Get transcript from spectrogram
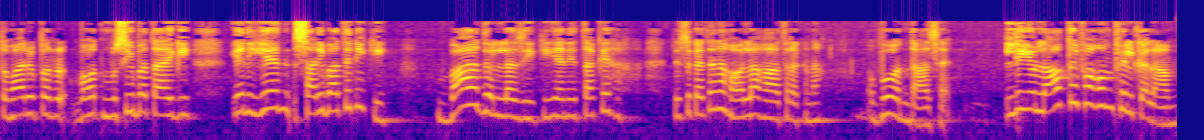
تمہارے اوپر بہت مصیبت آئے گی۔ یعنی یہ ساری باتیں نہیں کی۔ باد اللہ جی کی یعنی تاکہ جسے کہتے نا ہولا ہاتھ رکھنا، وہ انداز ہے۔ لی لاطف ہم فل کلام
